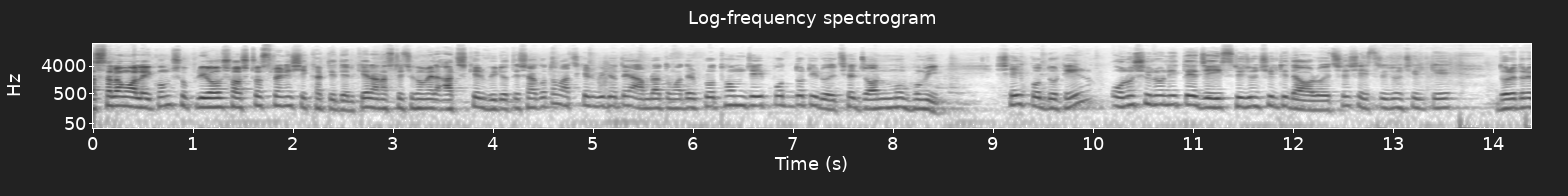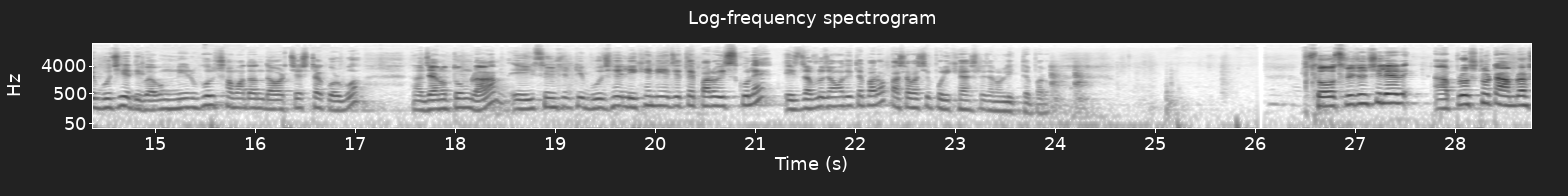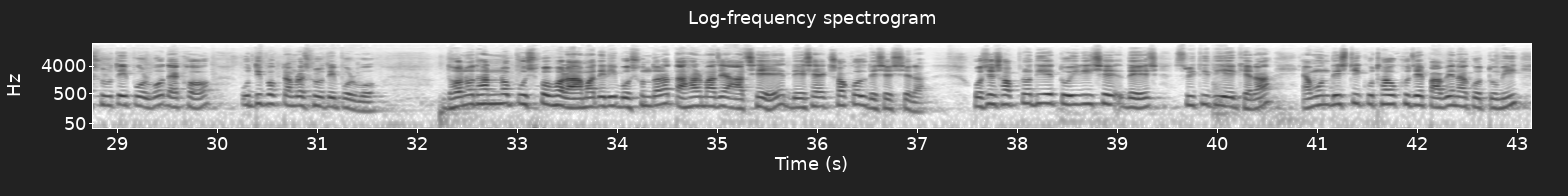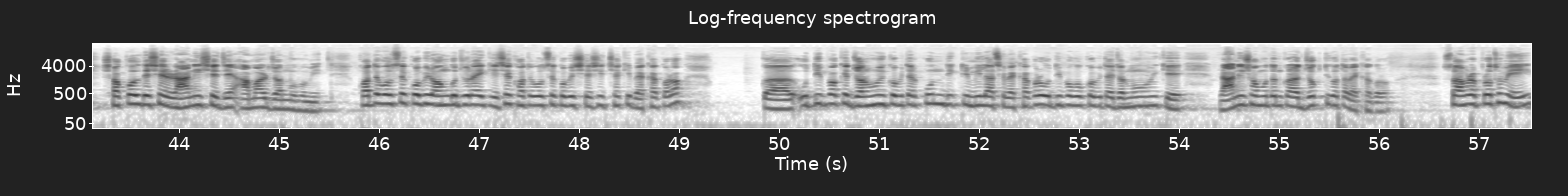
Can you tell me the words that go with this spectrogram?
আসসালামু আলাইকুম। সুপ্রিয় ষষ্ঠ শ্রেণির শিক্ষার্থীদেরকে রানা স্টেচিকমের আজকের ভিডিওতে স্বাগতম। আজকের ভিডিওতে আমরা তোমাদের প্রথম যেই পদ্যটি রয়েছে, জন্মভূমি, সেই পদ্যটির অনুশীলনীতে যেই সৃজনশীলটি দেওয়া রয়েছে, সেই সৃজনশীলটি ধরে ধরে বুঝিয়ে দিব এবং নির্ভুল সমাধান দেওয়ার চেষ্টা করব। যেন তোমরা এই সৃজনশীলটি বুঝে লিখে নিয়ে যেতে পারো স্কুলে এইচ ডাব্লিউ জমা দিতে পারো, পাশাপাশি পরীক্ষায় আসলে যেন লিখতে পারো। সো সৃজনশীলের প্রশ্নটা আমরা শুরুতেই পড়ব। দেখো, উদ্দীপকটা আমরা শুরুতেই পড়ব। ধনধান্য পুষ্পভরা আমাদেরই বসুন্ধরা, তাহার মাঝে আছে দেশ এক সকল দেশের সেরা। ও সে স্বপ্ন দিয়ে তৈরি সে দেশ, স্মৃতি দিয়ে ঘেরা। এমন দেশটি কোথাও খুঁজে পাবে না কো তুমি? সকল দেশের রানী সে যে আমার জন্মভূমি। কত বলছে কবির অঙ্গজোড়ায় কিসে কত বলছে কবির শেষ ইচ্ছা কি? ব্যাখ্যা করো। উদ্দীপকের জন্মভূমি কবিতার কোন দিকটি মিল আছে ব্যাখ্যা করো। উদ্দীপক কবিতায় জন্মভূমিকে রানী সম্বোধন করার যৌক্তিকতা ব্যাখ্যা করো। সো আমরা প্রথমেই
